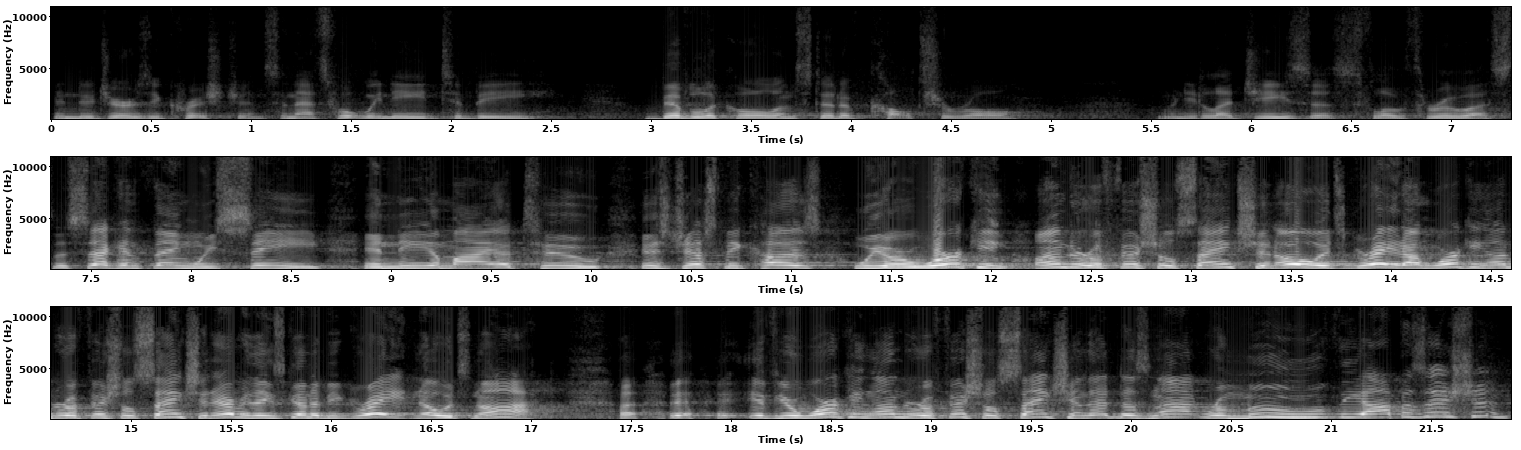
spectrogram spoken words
in New Jersey Christians. And that's what we need to be biblical instead of cultural. We need to let Jesus flow through us. The second thing we see in Nehemiah 2 is just because we are working under official sanction, oh, it's great, I'm working under official sanction, everything's going to be great. No, it's not. Uh, if you're working under official sanction, that does not remove the opposition.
